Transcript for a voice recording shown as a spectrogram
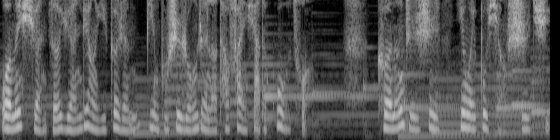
我们选择原谅一个人，并不是容忍了他犯下的过错，可能只是因为不想失去。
